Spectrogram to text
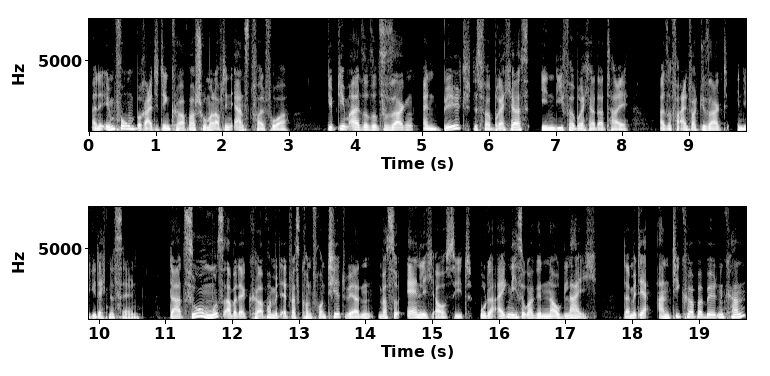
Eine Impfung bereitet den Körper schon mal auf den Ernstfall vor, gibt ihm also sozusagen ein Bild des Verbrechers in die Verbrecherdatei, also vereinfacht gesagt in die Gedächtniszellen. Dazu muss aber der Körper mit etwas konfrontiert werden, was so ähnlich aussieht oder eigentlich sogar genau gleich, damit er Antikörper bilden kann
